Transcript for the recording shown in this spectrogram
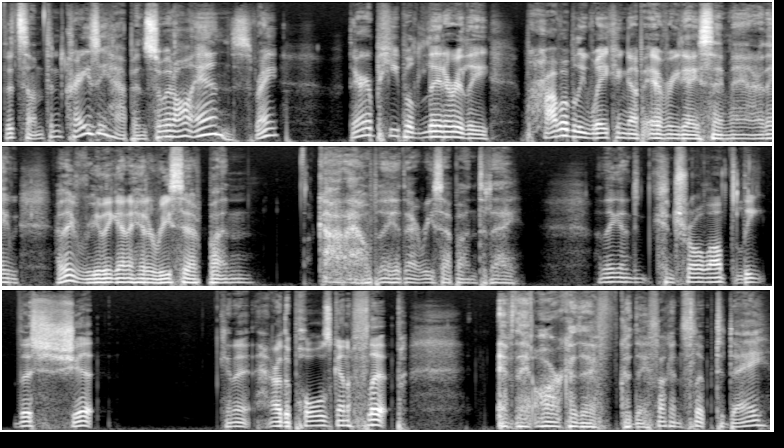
that something crazy happens so it all ends, right? There are people literally probably waking up every day saying, "Man, are they are they really gonna hit a reset button? God, I hope they hit that reset button today. Are they gonna control alt delete this shit? Can it? Are the poles gonna flip? If they are, could they could they fucking flip today?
